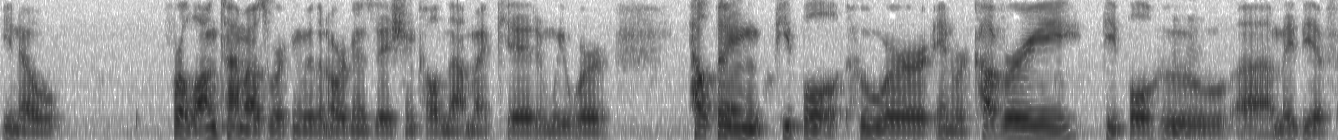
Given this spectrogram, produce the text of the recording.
You know, for a long time, I was working with an organization called Not My Kid, and we were helping people who were in recovery, people who uh, maybe have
